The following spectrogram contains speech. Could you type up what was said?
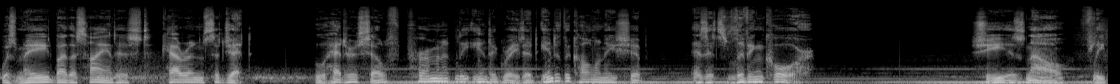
was made by the scientist Karan S'jet, who had herself permanently integrated into the colony ship as its living core. She is now Fleet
